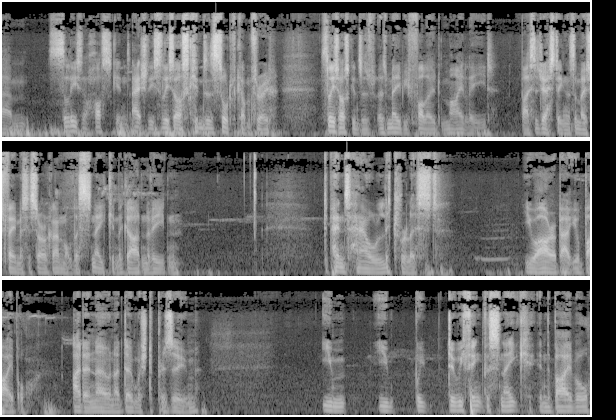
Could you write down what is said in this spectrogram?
Um, Salisa Hoskins, actually, Salisa Hoskins has sort of come through. Salisa Hoskins has, has maybe followed my lead by suggesting as the most famous historical animal, the snake in the Garden of Eden. Depends how literalist you are about your Bible. I don't know, and I don't wish to presume. You, you, we, do we think the snake in the Bible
